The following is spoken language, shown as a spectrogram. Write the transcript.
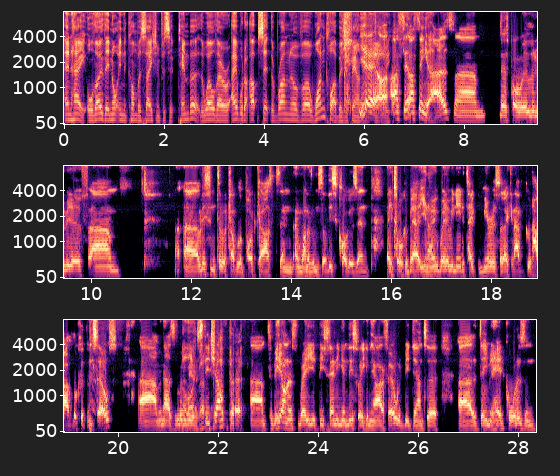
And hey, although they're not in the conversation for September, well, they were able to upset the run of uh, one club, as you found yeah, out. I, I, th- I think it has. Um, there's probably a little bit of um, uh, listened to a couple of podcasts, and, and one of them's the list cloggers, and they talk about you know where do we need to take the mirrors so they can have a good hard look at themselves. Um, and that was a little I bit of a stitch up, but um, to be honest, where you'd be sending him this week in the RFL would be down to uh, the Demon headquarters, and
